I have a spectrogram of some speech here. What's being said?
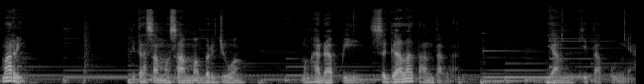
Mari kita sama-sama berjuang menghadapi segala tantangan yang kita punya.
